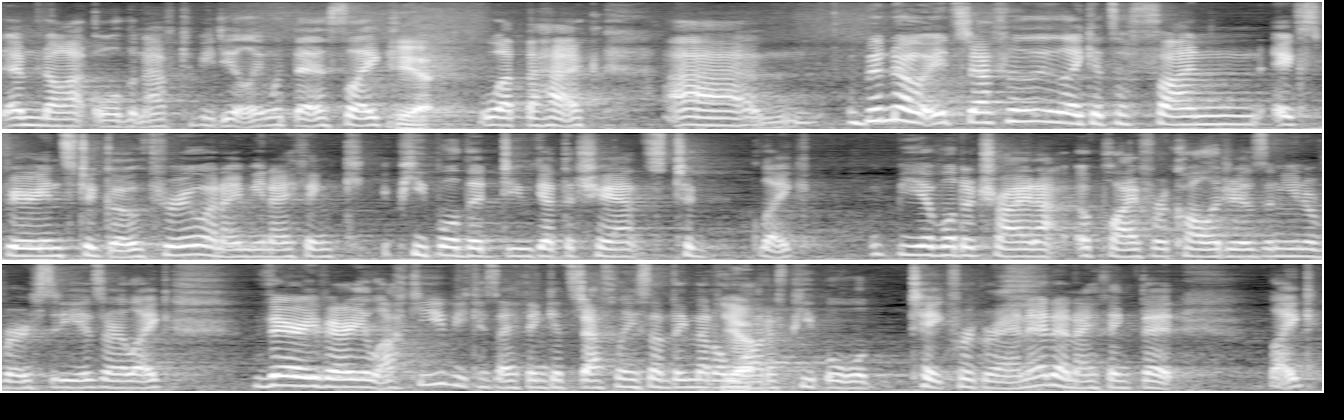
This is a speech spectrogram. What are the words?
am not old enough to be dealing with this. Like Yeah. what the heck? Um, but no, it's definitely like it's a fun experience to go through. And I mean, I think people that do get the chance to like be able to try and apply for colleges and universities are like very, very lucky because I think it's definitely something that a Yeah. lot of people will take for granted. And I think that like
